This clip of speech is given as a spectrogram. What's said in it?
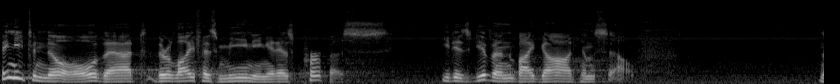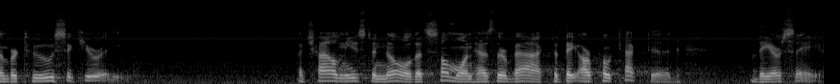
They need to know that their life has meaning, it has purpose. It is given by God Himself. Number two, security. A child needs to know that someone has their back, that they are protected, they are safe.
